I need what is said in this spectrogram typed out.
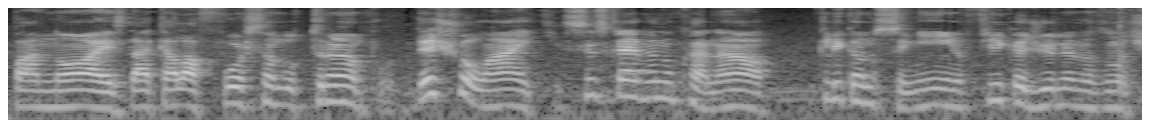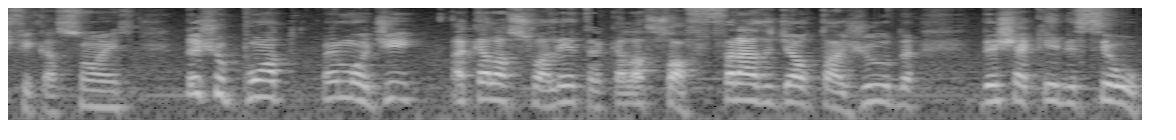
pra nós, dá aquela força no trampo, deixa o like, se inscreve no canal, clica no sininho, fica de olho nas notificações, deixa o ponto, o emoji, aquela sua letra, aquela sua frase de autoajuda, deixa aquele seu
